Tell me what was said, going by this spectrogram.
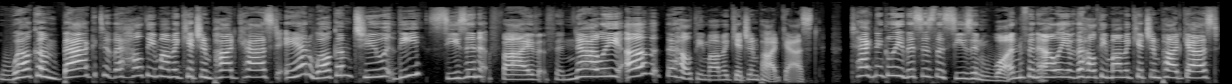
Welcome back to the Healthy Mama Kitchen podcast and welcome to the season five finale of the Healthy Mama Kitchen podcast. Technically, this is the season one finale of the Healthy Mama Kitchen podcast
